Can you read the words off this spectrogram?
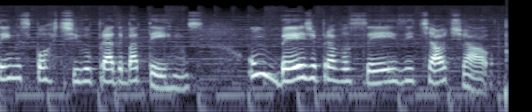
tema esportivo para debatermos. Um beijo para vocês e tchau, tchau.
